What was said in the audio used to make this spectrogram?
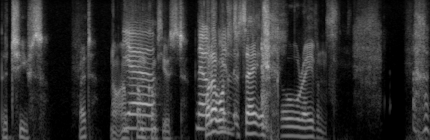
the Chiefs, right? No, I'm, yeah. I'm confused. No, what I wanted to say is go Ravens.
